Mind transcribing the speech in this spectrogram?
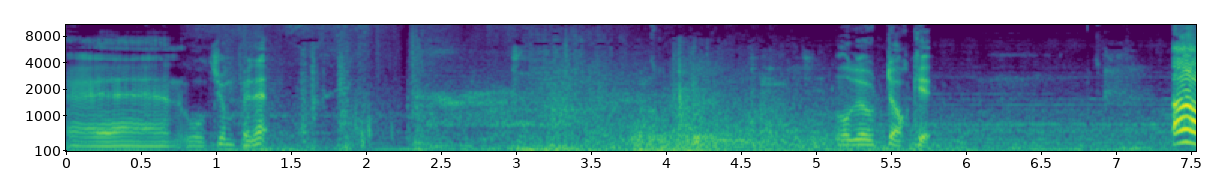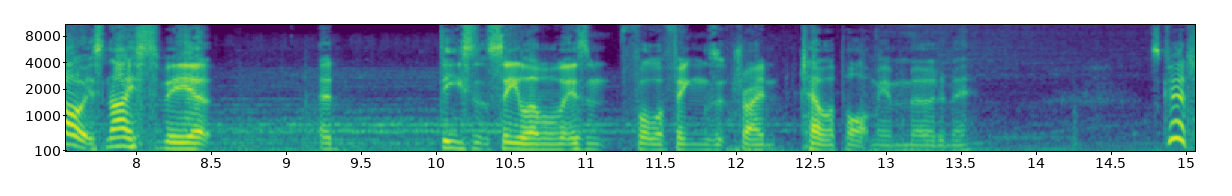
And we'll jump in it. We'll go dock it. Oh, it's nice to be at a decent sea level that isn't full of things that try and teleport me and murder me. It's good.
